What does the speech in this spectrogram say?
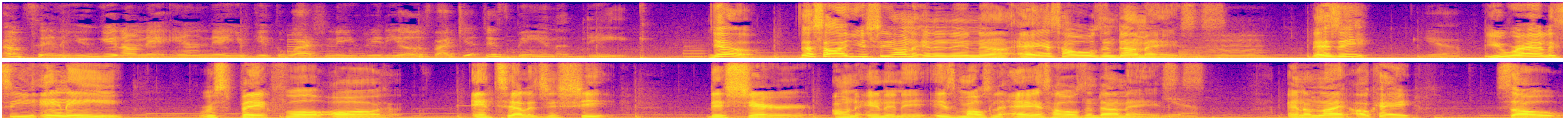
I'm telling you, you get on that internet, you get to watching these videos, like you're just being a dick. Yeah, that's all you see on the internet now: assholes and dumbasses. Mm, That's it. yeah. You rarely see any respectful or intelligent shit that's shared on the internet. It's mostly assholes and dumbasses. Yeah. And I'm like, okay, so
